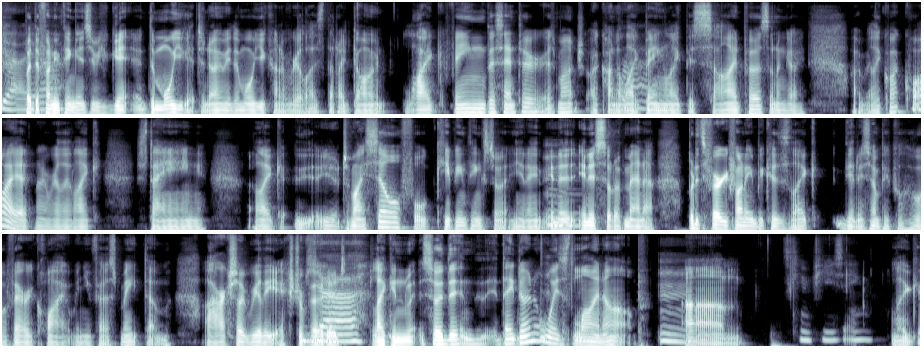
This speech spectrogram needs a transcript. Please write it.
yeah. But the funny thing is, if you get the more you get to know me, the more you kind of realize that I don't like being the center as much. I kind of like being like this side person and going, I'm really quite quiet, and I really like staying like you know, to myself or keeping things to you know in a Mm. in a sort of manner. But it's very funny because like you know some people who are very quiet when you first meet them are actually really extroverted. Yeah. Like in so they they don't always line up. Mm, Um, it's confusing. like,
